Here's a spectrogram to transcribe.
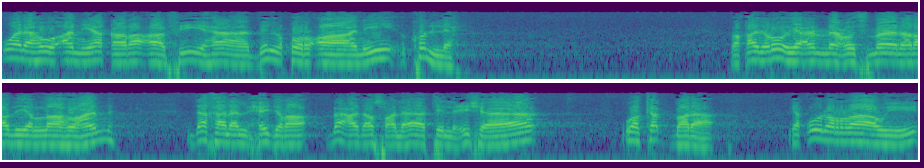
وله أن يقرأ فيها بالقرآن كله. فقد روي أن عثمان رضي الله عنه دخل الحجر بعد صلاة العشاء وكبر. يقول الراوي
